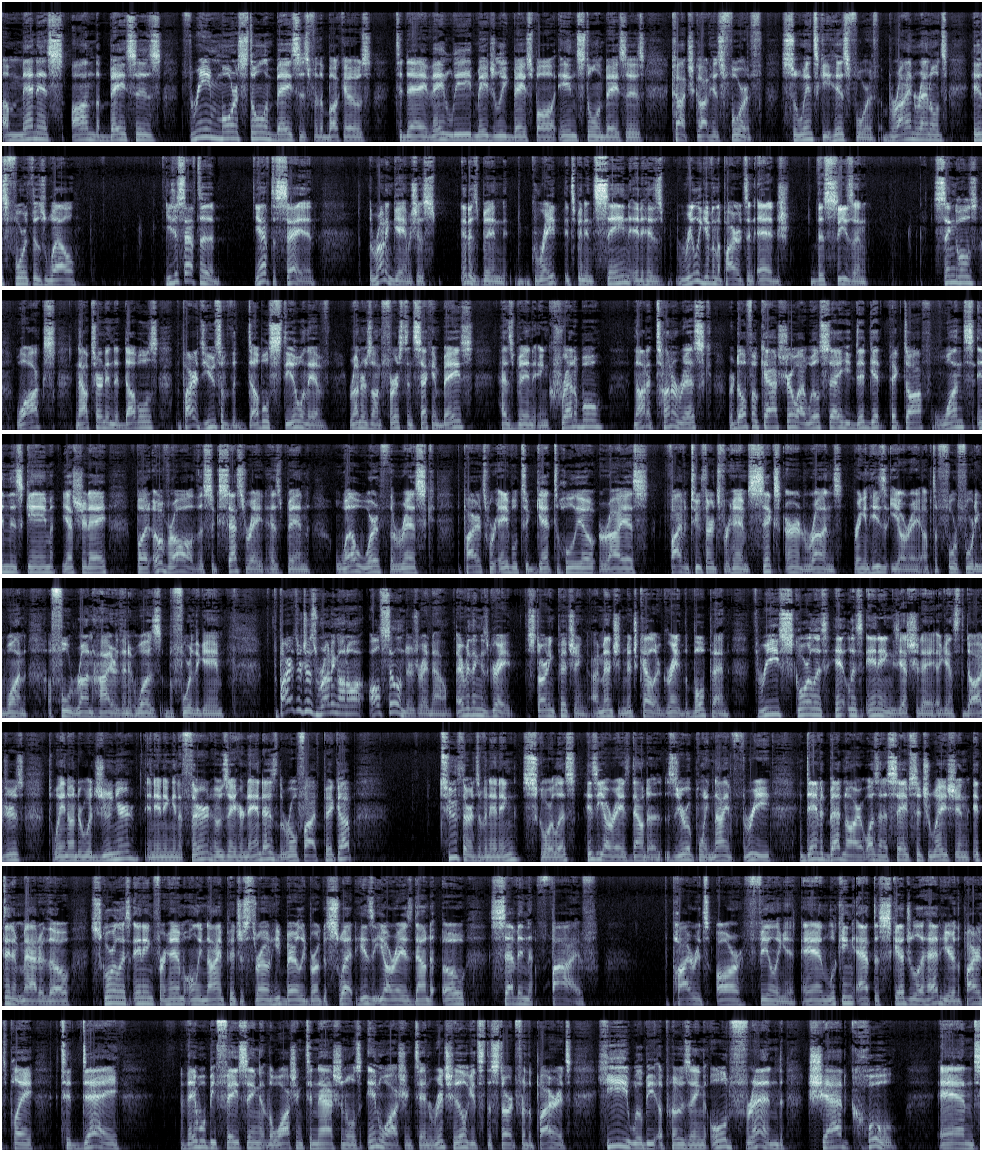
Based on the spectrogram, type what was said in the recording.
a menace on the bases. Three more stolen bases for the Buckos today. They lead Major League Baseball in stolen bases. Kutch got his fourth. Suwinski, his fourth. Bryan Reynolds, his fourth as well. You just have to, you have to say it. The running game is just, it has been great. It's been insane. It has really given the Pirates an edge this season singles, walks, now turn into doubles. The Pirates' use of the double steal when they have runners on first and second base has been incredible. Not a ton of risk. Rodolfo Castro, I will say, he did get picked off once in this game yesterday, but overall, the success rate has been well worth the risk. The Pirates were able to get to Julio Urias five and two thirds for him, six earned runs, bringing his ERA up to 441, a full run higher than it was before the game. The Pirates are just running on all, all cylinders right now. Everything is great. Starting pitching, I mentioned Mitch Keller, great. The bullpen, three scoreless, hitless innings yesterday against the Dodgers. Duane Underwood Jr., an inning and a third. Jose Hernandez, the Rule five pickup two thirds of an inning scoreless. His ERA is down to 0.93. David Bednar, it wasn't a safe situation. It didn't matter though. Scoreless inning for him, only nine pitches thrown. He barely broke a sweat. His ERA is down to 0.75. The Pirates are feeling it. And looking at the schedule ahead here, the Pirates play today they will be facing the Washington Nationals in Washington. Rich Hill gets the start for the Pirates. He will be opposing old friend Chad Kuhl. And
